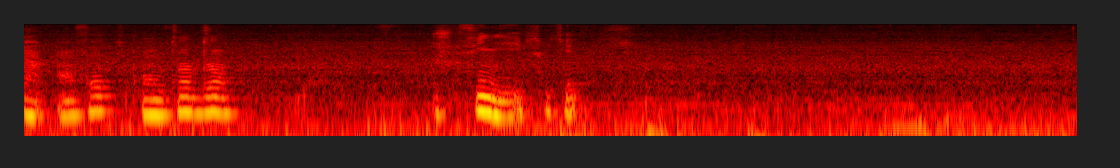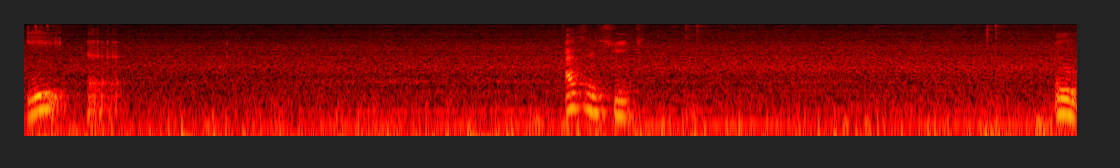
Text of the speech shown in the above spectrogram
ben, en fait, en attendant, je finis ok Et euh, à tout de suite. Oh.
